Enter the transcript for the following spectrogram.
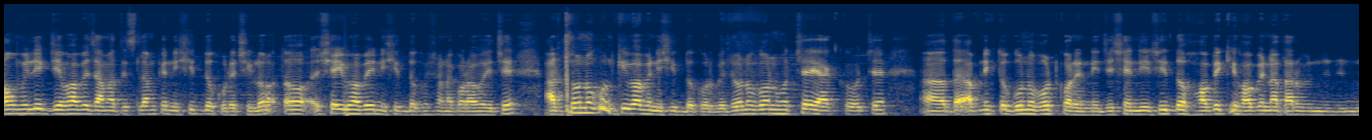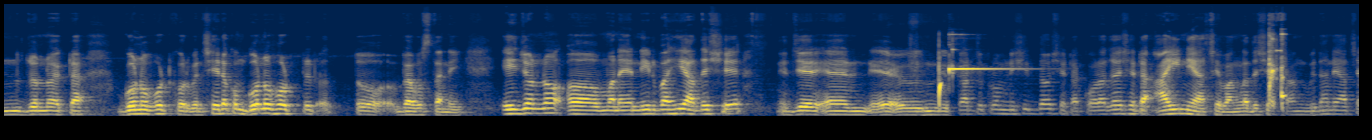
আওয়ামী লীগ যেভাবে জামাত ইসলামকে নিষিদ্ধ করেছিল, তো সেইভাবেই নিষিদ্ধ ঘোষণা করা হয়েছে। আর জনগণ কীভাবে নিষিদ্ধ করবে? জনগণ হচ্ছে এক হচ্ছে আপনি তো গণভোট করেননি যে সে নিষিদ্ধ হবে কি হবে না তার জন্য একটা গণভোট করবেন। সেরকম গণভোটের তো ব্যবস্থা নেই। এই জন্য মানে নির্বাহী আদেশে যে কার্যক্রম নিষিদ্ধ, সেটা করা যায়, সেটা আইনে আছে বাংলাদেশের সংবিধানে আছে,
